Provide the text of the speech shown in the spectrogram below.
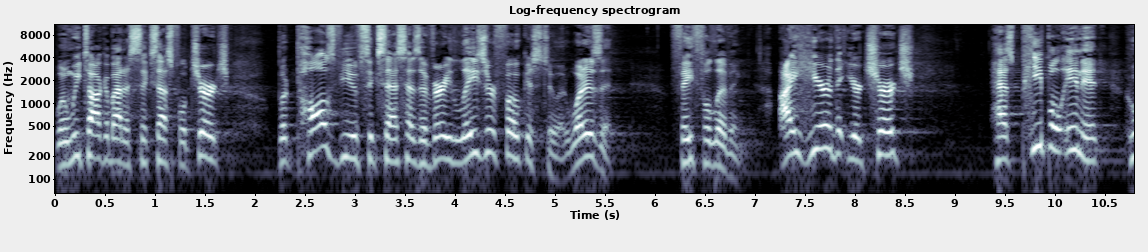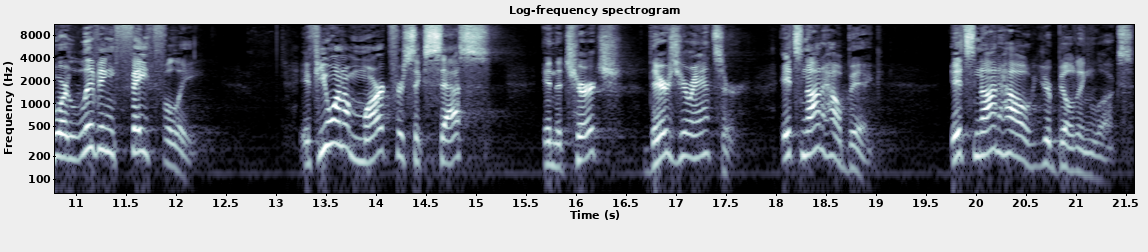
when we talk about a successful church. But Paul's view of success has a very laser focus to it. What is it? Faithful living. I hear that your church has people in it who are living faithfully. If you want a mark for success in the church, there's your answer. It's not how big, it's not how your building looks.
